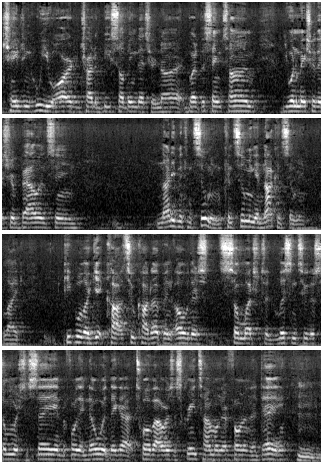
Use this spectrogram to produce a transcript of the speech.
changing who you are to try to be something that you're not. But at the same time, you want to make sure that you're balancing, not even consuming, consuming and not consuming. Like people that get caught too caught up in oh, there's so much to listen to, there's so much to say, and before they know it, they got 12 hours of screen time on their phone in a day hmm.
